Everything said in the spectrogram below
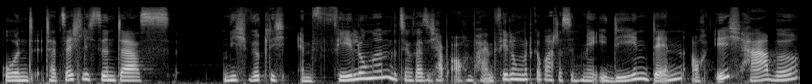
Und tatsächlich sind das nicht wirklich Empfehlungen, beziehungsweise ich habe auch ein paar Empfehlungen mitgebracht. Das sind mehr Ideen, denn auch ich habe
